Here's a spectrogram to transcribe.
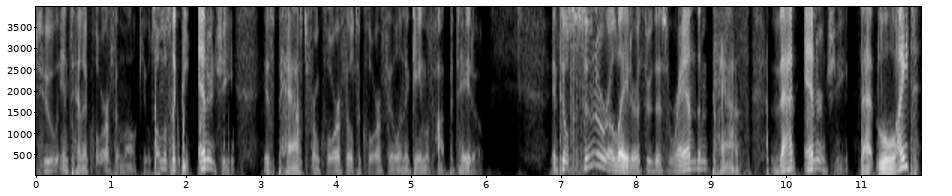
to antenna chlorophyll molecule. It's almost like the energy is passed from chlorophyll to chlorophyll in a game of hot potato until sooner or later, through this random path, that energy, that light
